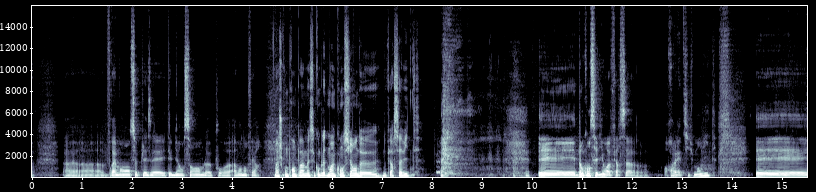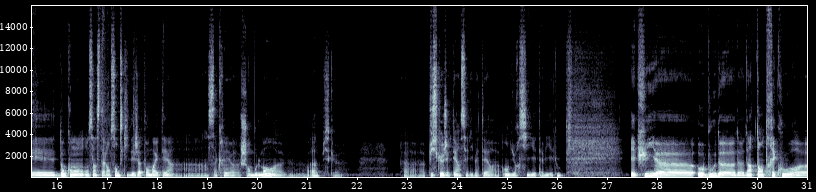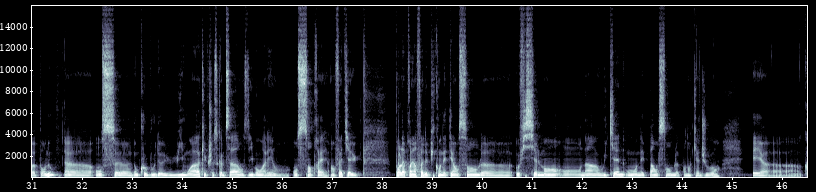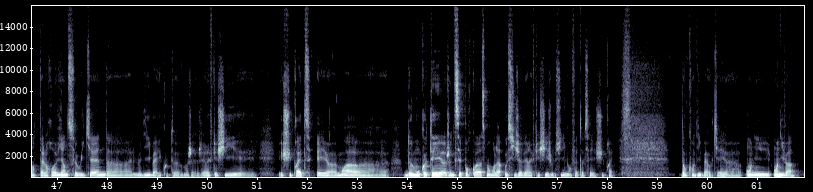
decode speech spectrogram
euh, vraiment se plaisait, était bien ensemble pour euh, avant d'en faire. Moi je comprends pas, moi c'est complètement inconscient de, de faire ça vite. Et donc on s'est dit on va faire ça euh, relativement vite. Et donc on, on s'installe ensemble, ce qui déjà pour moi était un, un sacré chamboulement, euh, voilà, puisque puisque j'étais un célibataire endurci, établi et tout. Et puis, euh, au bout d'un temps très court euh, pour nous, euh, donc au bout de huit mois, quelque chose comme ça, on se dit bon allez, on, se sent prêt. En fait, il y a eu pour la première fois depuis qu'on était ensemble officiellement, on a un week-end où on n'est pas ensemble pendant quatre jours. Et quand elle revient de ce week-end, elle me dit bah écoute, moi j'ai réfléchi et, et je suis prête. Et euh, moi, euh, de mon côté, je ne sais pourquoi à ce moment-là aussi j'avais réfléchi. Je me suis dit mais en fait ça y est, je suis prêt. Donc on dit bah ok, euh, on y on y va.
